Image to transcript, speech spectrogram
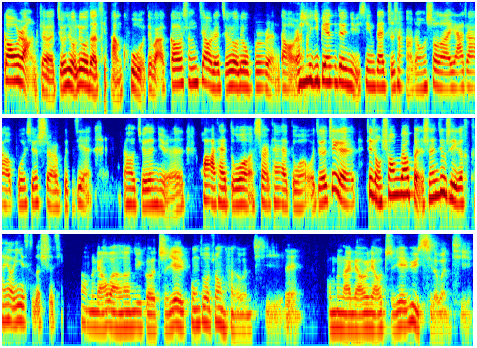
高嚷着九九六的残酷，对吧？高声叫着九九六不人道，然后一边对女性在职场中受到的压榨和剥削视而不见。然后觉得女人话太多，事儿太多。我觉得这个这种双标本身就是一个很有意思的事情。那我们聊完了那个职业工作状态的问题，对，我们来聊一聊职业预期的问题。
